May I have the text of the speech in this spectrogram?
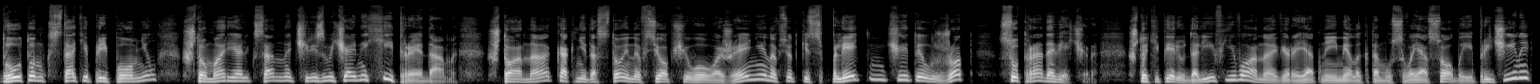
Тут он, кстати, припомнил, что Марья Александровна чрезвычайно хитрая дама, что она, как недостойна всеобщего уважения, но все-таки сплетничает и лжет с утра до вечера, что теперь, удалив его, она, вероятно, имела к тому свои особые причины,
